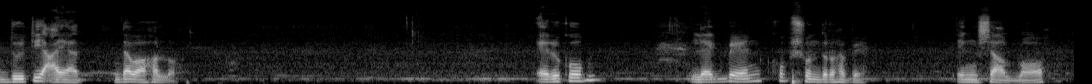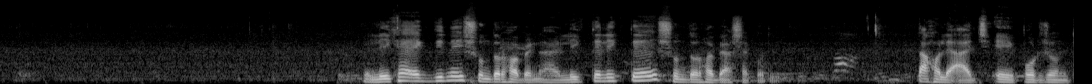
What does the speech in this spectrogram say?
দুইটি আয়াত দেওয়া হলো। এরকম লিখবেন, খুব সুন্দর হবে, ইনশাআল্লাহ। লেখা একদিনেই সুন্দর হবে না, লিখতে লিখতে সুন্দর হবে আশা করি। তাহলে আজ এই পর্যন্ত।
